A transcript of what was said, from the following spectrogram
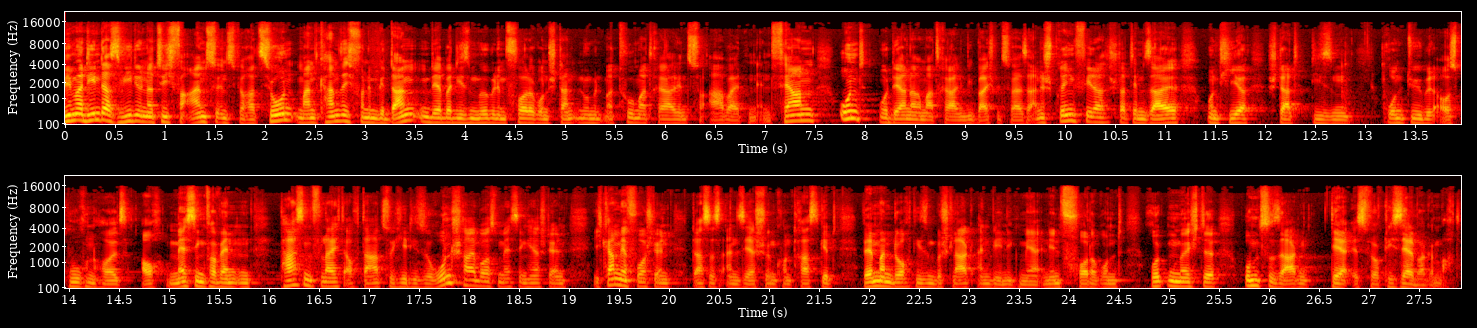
Wie immer dient das Video natürlich vor allem zur Inspiration. Man kann sich von dem Gedanken, der bei diesem Möbel im Vordergrund stand, nur mit Naturmaterialien zu arbeiten, entfernen und modernere Materialien wie beispielsweise eine Springfeder statt dem Seil und hier statt diesem Runddübel aus Buchenholz auch Messing verwenden. Passend vielleicht auch dazu hier diese Rundscheibe aus Messing herstellen. Ich kann mir vorstellen, dass es einen sehr schönen Kontrast gibt, wenn man doch diesen Beschlag ein wenig mehr in den Vordergrund rücken möchte, um zu sagen, der ist wirklich selber gemacht.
